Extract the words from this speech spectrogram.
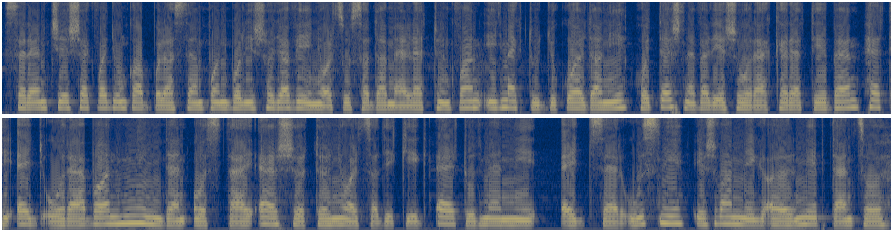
Szerencsések vagyunk abból a szempontból is, hogy a V8 uszoda mellettünk van, így meg tudjuk oldani, hogy testnevelés órák keretében heti egy órában minden osztály elsőtől nyolcadikig el tud menni egyszer úszni, és van még a néptáncol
